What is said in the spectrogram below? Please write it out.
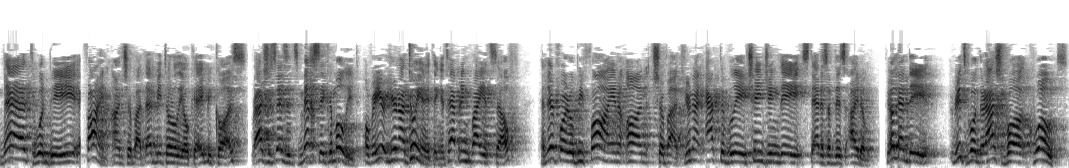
that would be fine on Shabbat. That'd be totally okay because Rashi says it's mechse kemolid. Over here, you're not doing anything. It's happening by itself. And therefore it'll be fine on Shabbat. You're not actively changing the status of this item. On the other hand, the Ritva and the Rashba quotes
